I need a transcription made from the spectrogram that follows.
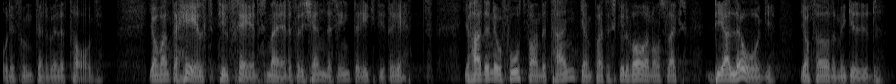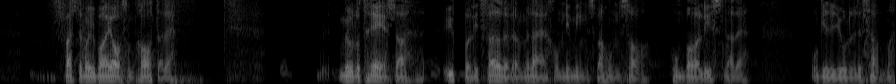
Och det funkade väl ett tag. Jag var inte helt tillfreds med det, för det kändes inte riktigt rätt. Jag hade nog fortfarande tanken på att det skulle vara någon slags dialog jag förde med Gud, fast det var ju bara jag som pratade. Moder Teresa, ypperligt föredöme där, om ni minns vad hon sa. Hon bara lyssnade och Gud gjorde detsamma.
